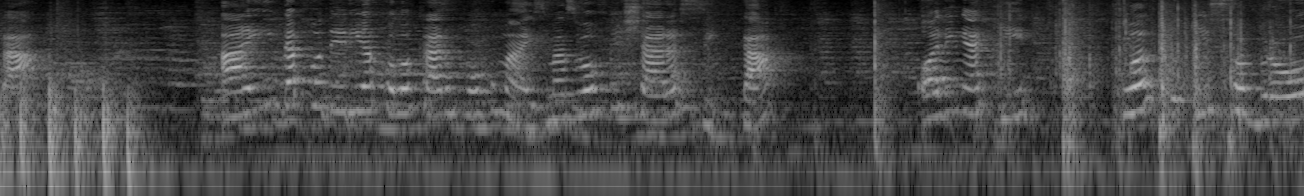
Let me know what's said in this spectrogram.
tá? Ainda poderia colocar um pouco mais, mas vou fechar assim, tá? Olhem aqui quanto que sobrou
